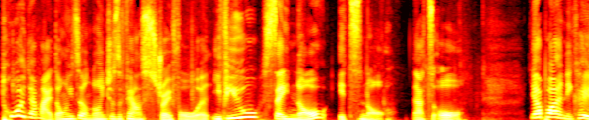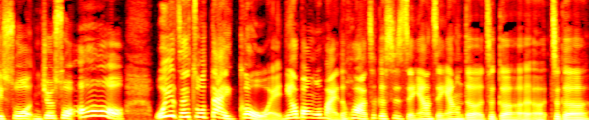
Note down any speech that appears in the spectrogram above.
托人家买东西这种东西就是非常 straightforward。If you say no, it's no. That's all. 要不然你可以说，你就说哦，我也在做代购诶，你要帮我买的话，这个是怎样怎样的这个这个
